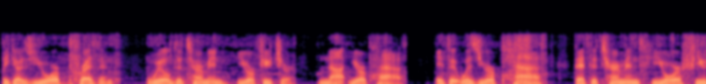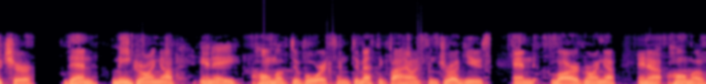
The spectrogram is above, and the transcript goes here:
because your present will determine your future, not your past. If it was your past that determined your future, then me growing up in a home of divorce and domestic violence and drug use and Laura growing up in a home of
